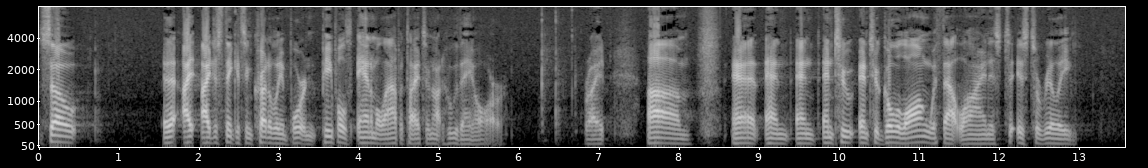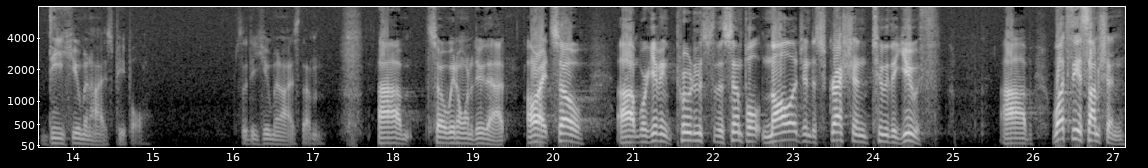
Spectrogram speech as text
so uh, I, I just think it's incredibly important. People's animal appetites are not who they are. Right? Um, and, and, and, and, to, and to go along with that line is to, is to really dehumanize people So dehumanize them. Um, so we don't want to do that. All right, so um, we're giving prudence to the simple, knowledge and discretion to the youth. Uh, what's the assumption?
